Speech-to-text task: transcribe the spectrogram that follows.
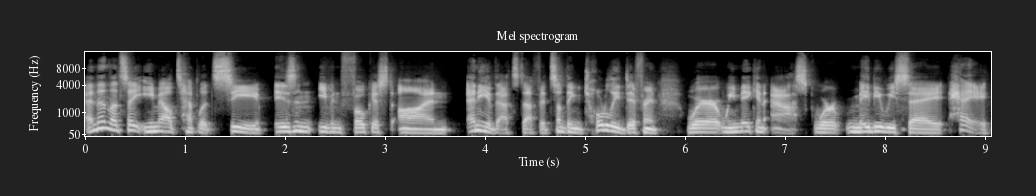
And then let's say email template C isn't even focused on any of that stuff. It's something totally different where we make an ask, where maybe we say, hey,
